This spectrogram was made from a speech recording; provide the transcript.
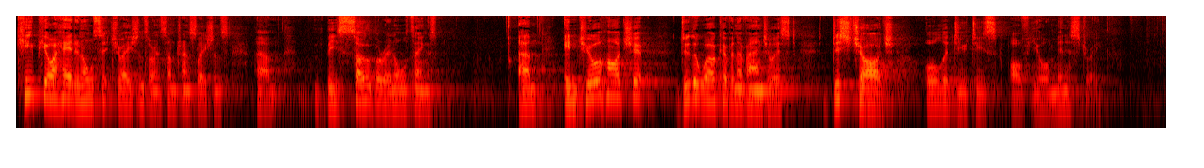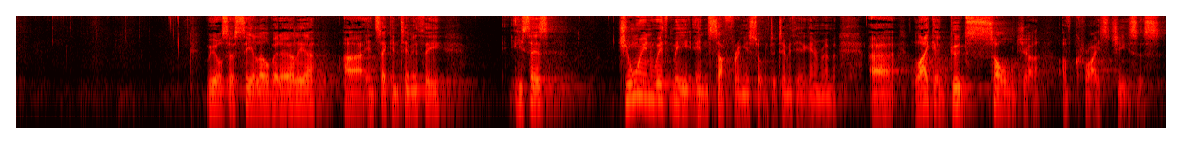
keep your head in all situations, or in some translations, um, be sober in all things. Um, endure hardship, do the work of an evangelist, discharge all the duties of your ministry. We also see a little bit earlier uh, in 2 Timothy, he says, Join with me in suffering. He's talking to Timothy again, remember, uh, like a good soldier of Christ Jesus.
